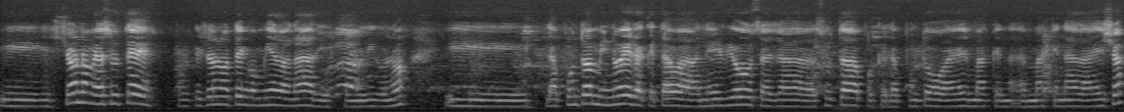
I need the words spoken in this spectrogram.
Y yo no me asusté, porque yo no tengo miedo a nadie, como digo, ¿no? Y le apuntó a mi nuera que estaba nerviosa, ya asustada, porque le apuntó a él más que, más que nada a ella,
